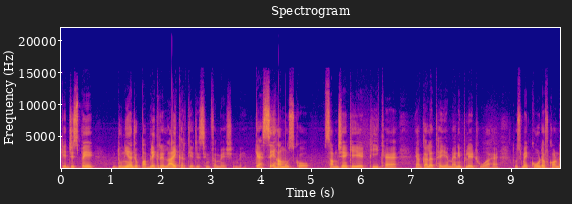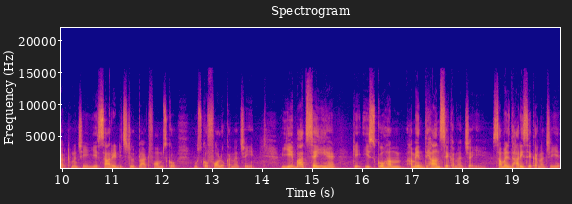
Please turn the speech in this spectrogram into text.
कि जिस पे दुनिया जो पब्लिक रिलाई करती है जिस इंफॉर्मेशन में, कैसे हम उसको समझें कि ये ठीक है या गलत है, ये मैनिपुलेट हुआ है तो उसमें कोड ऑफ़ कॉन्डक्ट होना चाहिए, ये सारे डिजिटल प्लेटफॉर्म्स को, उसको फॉलो करना चाहिए। ये बात सही है कि इसको हम, हमें ध्यान से करना चाहिए, समझदारी से करना चाहिए,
